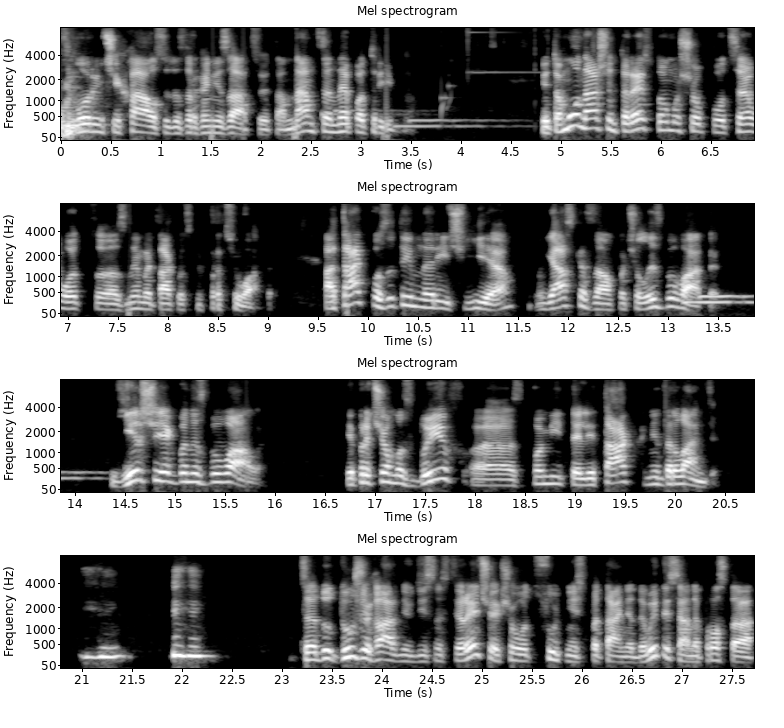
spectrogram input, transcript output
Створюючи хаос і дезорганізацію там. Нам це не потрібно. І тому наш інтерес в тому, щоб оце от е, з ними також співпрацювати. А так, позитивна річ є. Я сказав, почали збивати. Гірше, якби не збивали. І причому збив, е, помітьте, літак Нідерландів. Це дуже гарні в дійсності речі, якщо от сутність питання дивитися, а не просто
